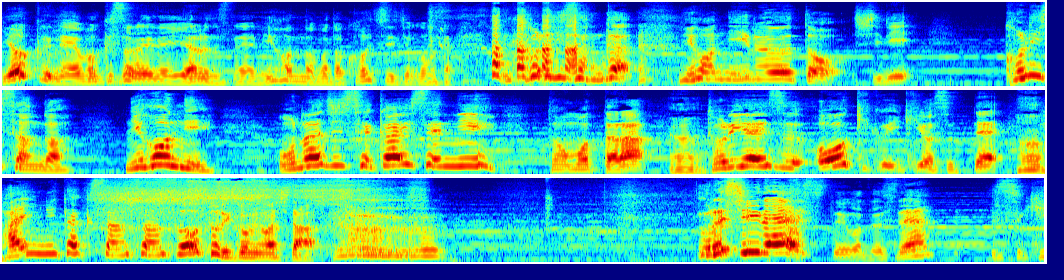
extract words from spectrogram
よくね僕それねやるんですね。日本のこと高知でごめんなさい。小西さんが日本にいると知り小西さんが日本に同じ世界線にと思ったらうん。とりあえず大きく息を吸って、うん。肺にたくさん酸素を取り込みました。嬉しいですということですね。すき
